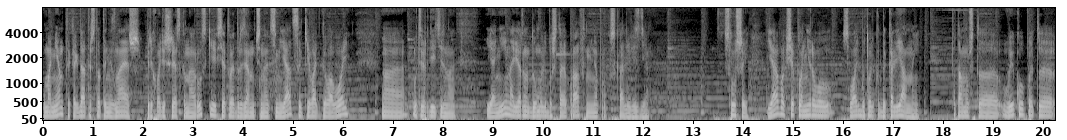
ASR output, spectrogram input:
В моменты, когда ты что-то не знаешь, переходишь резко на русский, все твои друзья начинают смеяться, кивать головой э, утвердительно. И они, наверное, думали бы, что я прав, и меня пропускали везде. Слушай, я вообще планировал свадьбу только до кальянной, потому что выкуп это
